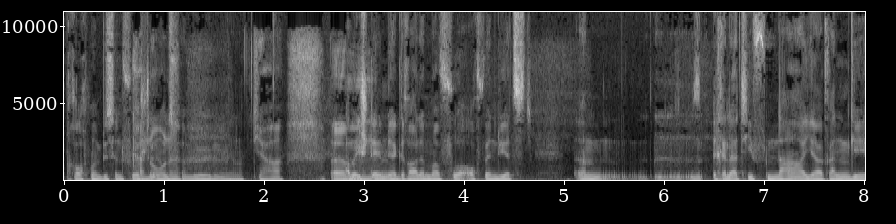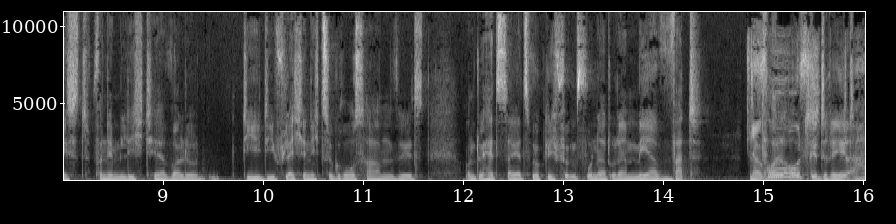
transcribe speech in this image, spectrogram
Braucht man ein bisschen Vorstellungsvermögen. Ja. Ja. Ähm, Aber ich stelle mir gerade mal vor, auch wenn du jetzt ähm, relativ nah ja rangehst von dem Licht her, weil du die, die Fläche nicht zu groß haben willst und du hättest da jetzt wirklich 500 oder mehr Watt Ja, voll gut, aufgedreht, da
